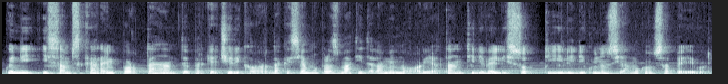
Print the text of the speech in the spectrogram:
Quindi il samskara è importante perché ci ricorda che siamo plasmati dalla memoria a tanti livelli sottili di cui non siamo consapevoli.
